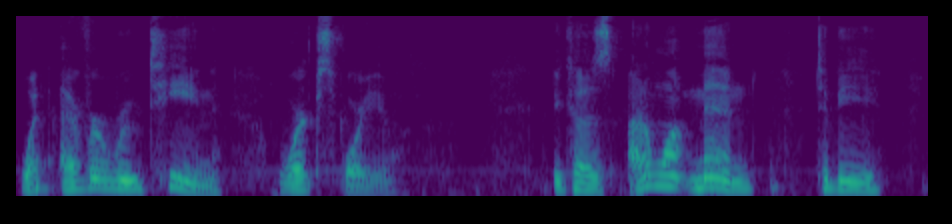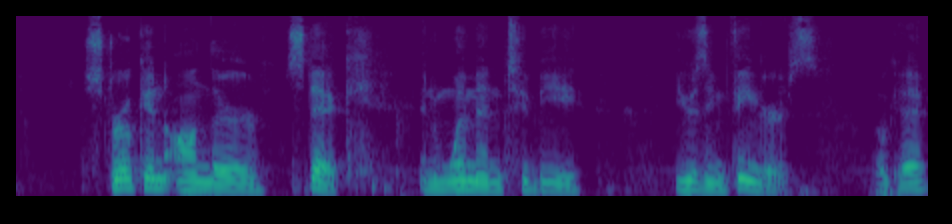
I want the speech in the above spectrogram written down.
Whatever routine works for you. Because I don't want men to be stroking on their stick and women to be using fingers, okay?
